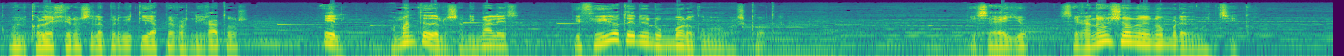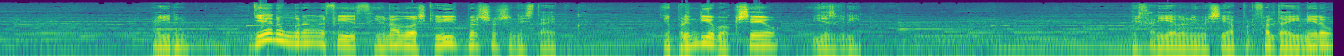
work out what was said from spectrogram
Como el colegio no se le permitía perros ni gatos, él, amante de los animales, decidió tener un mono como mascota. Pese a ello, se ganó el solo nombre de buen chico. Byron ya era un gran aficionado a escribir versos en esta época, y aprendió boxeo y esgrima. Dejaría la universidad por falta de dinero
